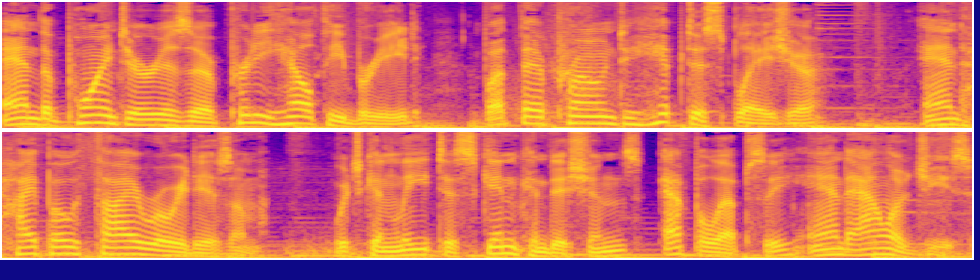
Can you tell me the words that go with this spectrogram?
And the pointer is a pretty healthy breed, but they're prone to hip dysplasia and hypothyroidism, which can lead to skin conditions, epilepsy, and allergies.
